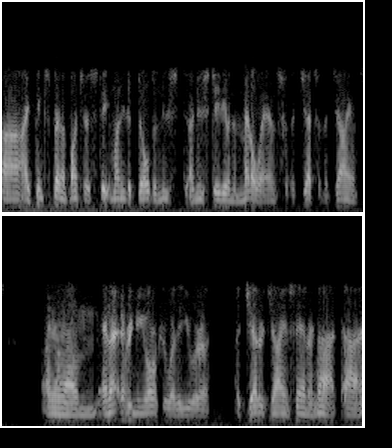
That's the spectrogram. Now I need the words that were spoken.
uh, I think, spent a bunch of state money to build a new a new stadium in the Meadowlands for the Jets and the Giants. Um, and every New Yorker, whether you were a, a Jet or Giants fan or not, uh,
